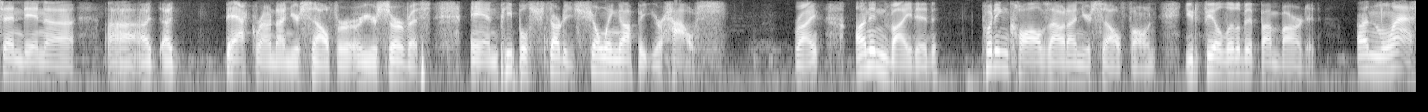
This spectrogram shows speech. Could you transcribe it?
send in a, a, a background on yourself or, or your service, and people started showing up at your house, right, uninvited putting calls out on your cell phone, you'd feel a little bit bombarded unless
